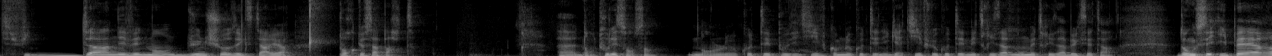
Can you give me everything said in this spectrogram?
Il suffit d'un événement, d'une chose extérieure pour que ça parte. Euh, dans tous les sens, hein. dans le côté positif comme le côté négatif, le côté maîtrisable, non maîtrisable, etc. Donc c'est hyper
